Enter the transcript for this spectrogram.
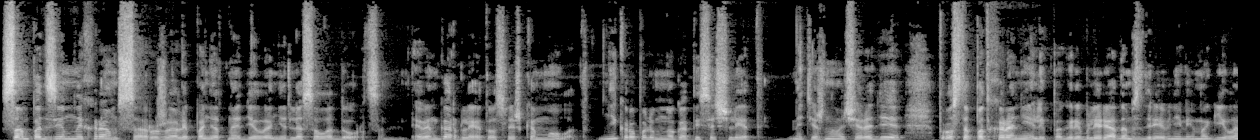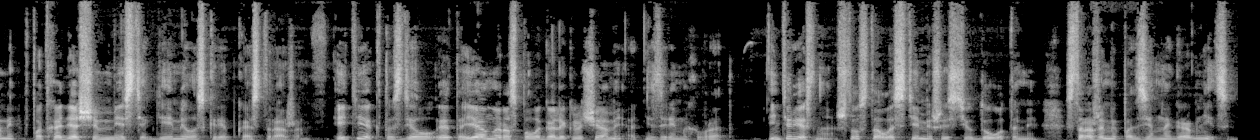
Сам подземный храм сооружали, понятное дело, не для Саладорца. Эвенгар для этого слишком молод. Некрополю много тысяч лет, мятежного чародея просто подхоронили, погребли рядом с древними могилами в подходящем месте, где имелась крепкая стража. И те, кто сделал это, явно располагали ключами от незримых врат. Интересно, что стало с теми шестью дуотами, стражами подземной гробницы?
